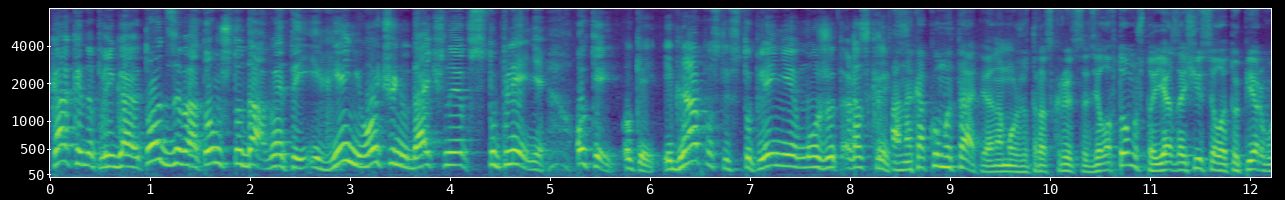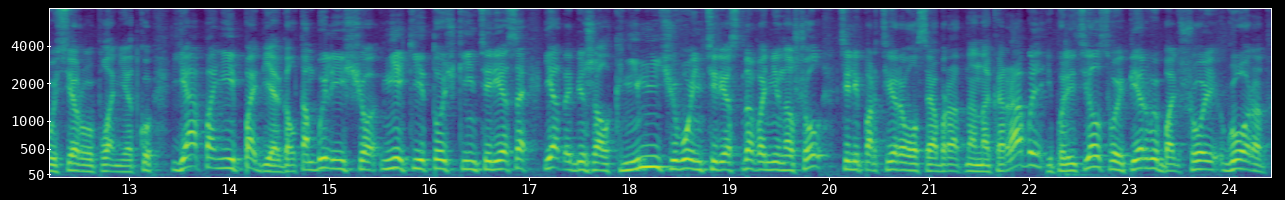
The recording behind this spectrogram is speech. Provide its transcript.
Как и напрягают отзывы о том, что да, в этой игре не очень удачное вступление. Окей, окей, игра после вступления может раскрыться. А на каком этапе она может раскрыться? Дело в том, что я зачистил эту первую серую планетку, я по ней побегал, там были еще некие точки интереса. Я добежал к ним, ничего интересного не нашел, телепортировался обратно на корабль и полетел в свой первый большой город.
